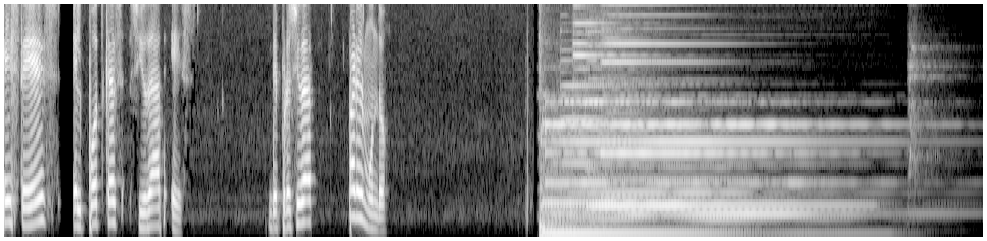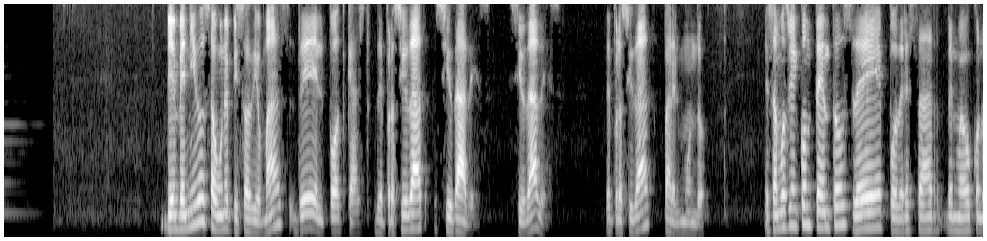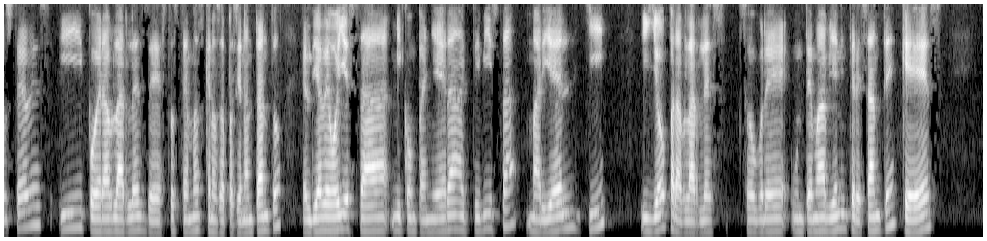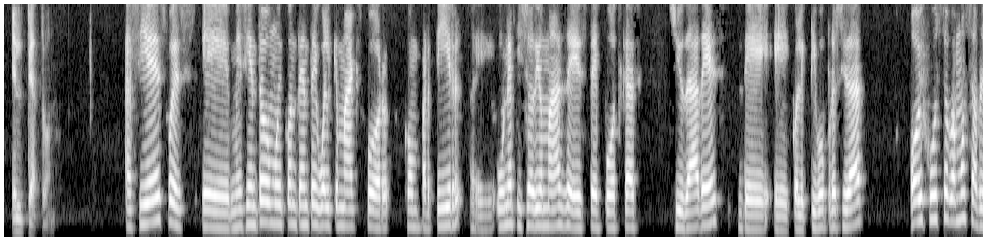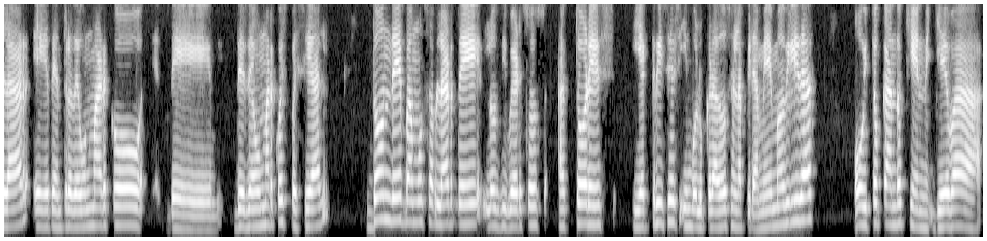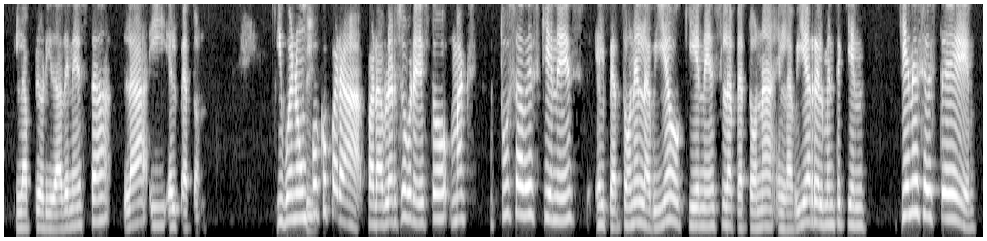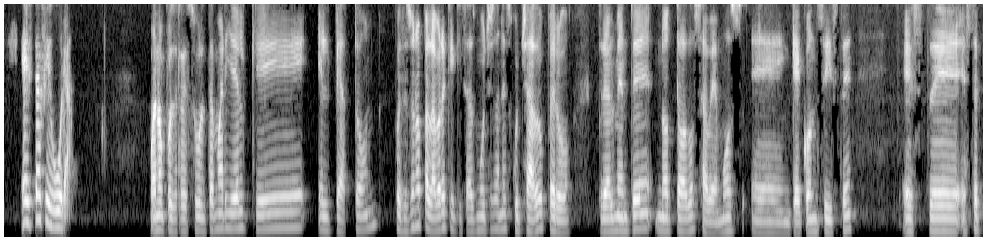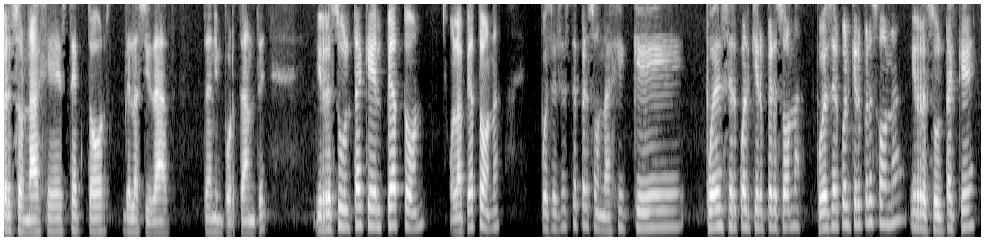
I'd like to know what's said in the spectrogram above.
Este es el podcast Ciudad Es, de ProCiudad para el mundo. Bienvenidos a un episodio más del podcast de ProCiudad Ciudades, Ciudades, de ProCiudad para el mundo. Estamos bien contentos de poder estar de nuevo con ustedes y poder hablarles de estos temas que nos apasionan tanto. El día de hoy está mi compañera activista Mariel G y yo para hablarles sobre un tema bien interesante que es el peatón. Así es, pues eh, me siento muy contenta igual que Max por compartir eh, un episodio más de este podcast ciudades de eh, Colectivo Pro Ciudad. Hoy justo vamos a hablar eh, dentro de un marco de, desde un marco especial, donde vamos a hablar de los diversos actores y actrices involucrados en la pirámide de movilidad. Hoy tocando quien lleva la prioridad en esta, la y el peatón. Y bueno, un poco para, para hablar sobre esto, Max, ¿tú sabes quién es el peatón en la vía o quién es la peatona en la vía? ¿Realmente quién, quién es este, esta figura? Bueno, pues resulta, Mariel, que el peatón, pues es una palabra que quizás muchos han escuchado, pero realmente no todos sabemos en qué consiste este, este personaje, este actor de la ciudad tan importante. Y resulta que el peatón o la peatona, pues es este personaje que puede ser cualquier persona, puede ser cualquier persona y resulta que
